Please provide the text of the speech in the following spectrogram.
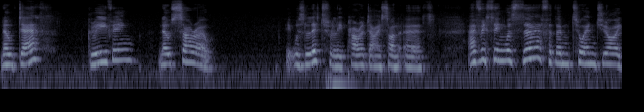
no death, grieving, no sorrow. It was literally paradise on earth. Everything was there for them to enjoy.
